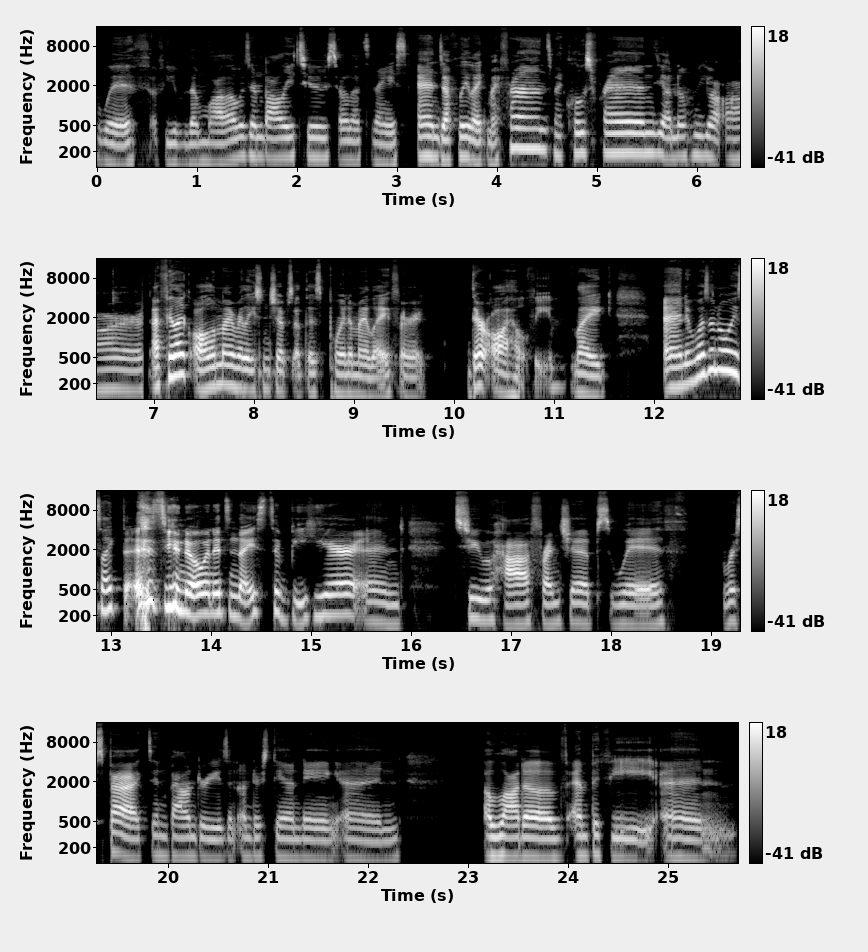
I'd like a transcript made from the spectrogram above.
with a few of them while I was in Bali too, so that's nice. And definitely like my friends, my close friends, y'all know who y'all are. I feel like all of my relationships at this point in my life are they're all healthy. Like and it wasn't always like this, you know, and it's nice to be here and to have friendships with respect and boundaries and understanding and a lot of empathy and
